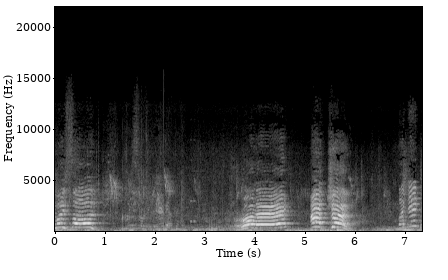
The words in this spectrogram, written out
My son! Rolling! Action! Potato!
